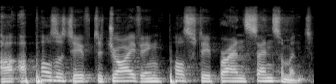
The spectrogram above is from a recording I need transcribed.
a positive to driving positive brand sentiment.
